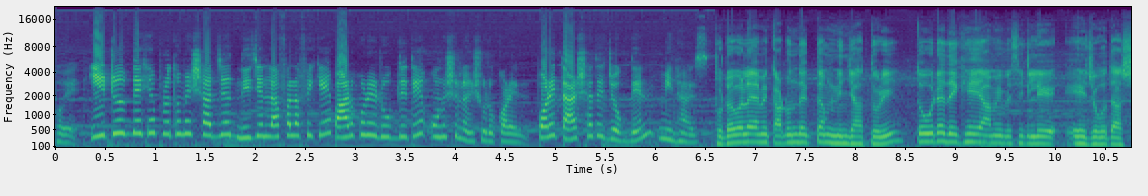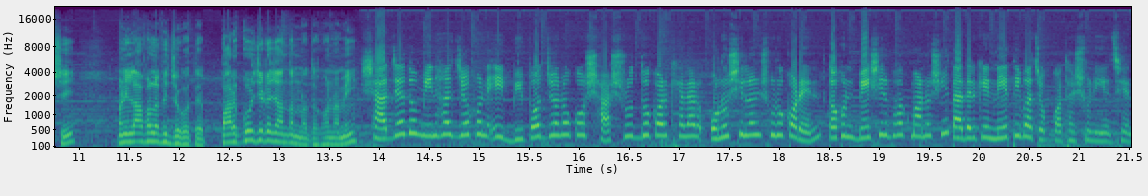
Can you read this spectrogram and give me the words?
হয়ে। ইউটিউব দেখে প্রথমে সাজ্জাদ নিজের লাফালাফিকে পার করে রূপ দিতে অনুশীলন শুরু করেন। পরে তার সাথে যোগ দেন মিনহাজ। ছোটবেলায় আমি কার্টুন দেখতাম নিনজা হাতুড়ি। তো ওটা দেখে আমি বেসিক্যালি এই জগতে আসছি। মানে লাফালাফির জগতে। পার্কুর যেটা জানতাম না তখন আমি। সাজ্জাদ ও মিনহাজ যখন এই বিপজ্জনক ও শ্বাসরুদ্ধকর খেলার অনুশীলন শুরু করেন তখন বেশিরভাগ মানুষই তাদেরকে নেতিবাচক কথা শুনিয়েছেন।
